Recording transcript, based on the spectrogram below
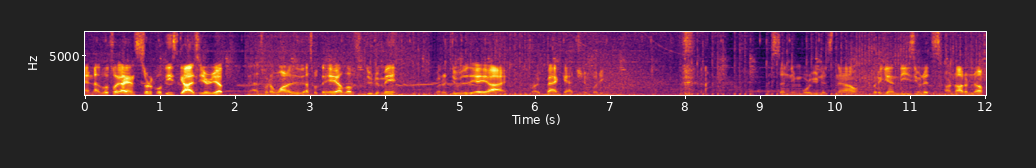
And it looks like I encircled these guys here. Yep, that's what I want to do. That's what the AI loves to do to me. I'm gonna do to the AI. Right back at you, buddy. I'm sending more units now. But again, these units are not enough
